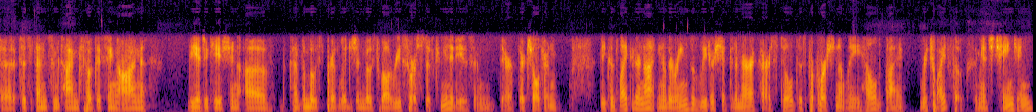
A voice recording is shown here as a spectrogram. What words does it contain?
to to spend some time focusing on the education of kind of the most privileged and most well resourced of communities and their their children because like it or not, you know, the reins of leadership in America are still disproportionately held by rich white folks. I mean, it's changing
